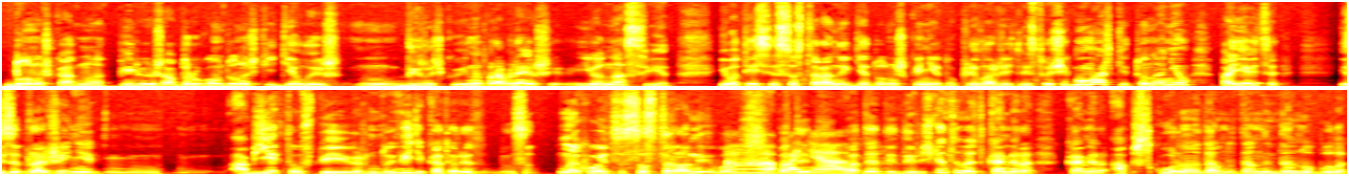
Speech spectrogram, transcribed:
Донышко одно отпиливаешь, а в другом донышке делаешь дырочку и направляешь ее на свет. И вот если со стороны, где донышка нету, приложить листочек бумажки, то на нем появится изображение объектов в перевернутом виде, которые находятся со стороны вот, а, вот, э, вот этой дырочки. Это называется камера, камера обскурна. Она давно, давным-давно была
